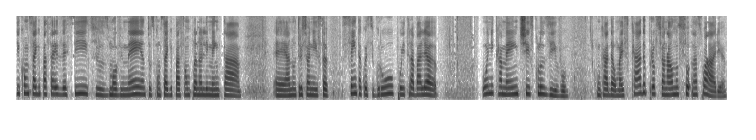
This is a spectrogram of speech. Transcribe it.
e consegue passar exercícios, movimentos, consegue passar um plano alimentar é, a nutricionista senta com esse grupo e trabalha unicamente exclusivo com cada um, mas cada profissional su na sua área.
